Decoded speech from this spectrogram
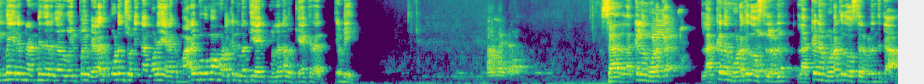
இன்மையிலும் நன்மை தருகிற கோயில் போய் விளக்கு போடுன்னு சொல்லியிருந்தா கூட எனக்கு மறைமுகமா முடக்க நிவர்த்தி ஆயிருக்கும்லன்னு அவர் கேட்கிறாரு எப்படி? சார் லக்கணம் முடக்க லக்கணம் முடக்கு தோசத்துல விழு லக்கணம் முடக்கு தோசத்துல விழுந்துட்டா?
